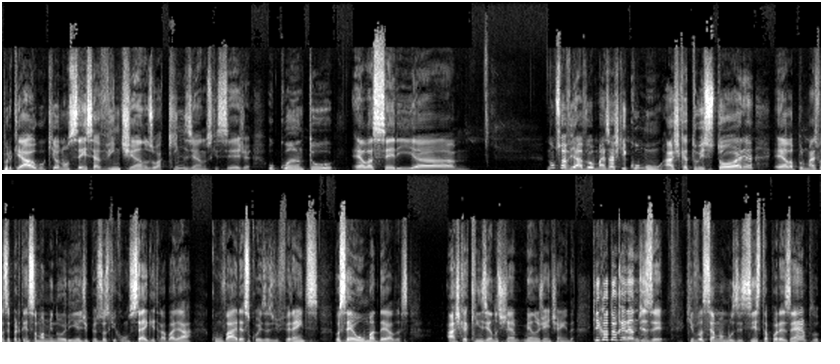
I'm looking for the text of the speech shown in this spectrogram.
Porque é algo que eu não sei se há 20 anos ou há 15 anos que seja, o quanto ela seria não só viável, mas acho que comum. Acho que a tua história, ela, por mais que você pertença a uma minoria de pessoas que conseguem trabalhar com várias coisas diferentes, você é uma delas. Acho que há 15 anos tinha menos gente ainda. O que, que eu estou querendo dizer? Que você é uma musicista, por exemplo,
